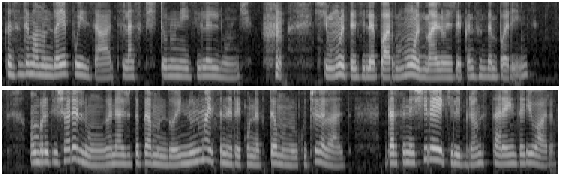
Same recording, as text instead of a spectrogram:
Când suntem amândoi epuizați, la sfârșitul unei zile lungi, și multe zile par mult mai lungi de când suntem părinți, o îmbrățișare lungă ne ajută pe amândoi nu numai să ne reconectăm unul cu celălalt, dar să ne și reechilibrăm starea interioară.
